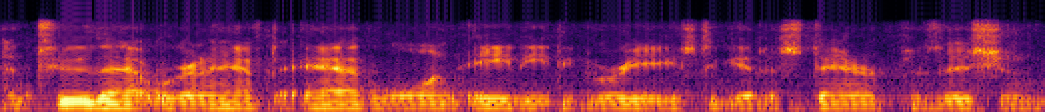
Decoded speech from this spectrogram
And to that, we're going to have to add 180 degrees to get a standard position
